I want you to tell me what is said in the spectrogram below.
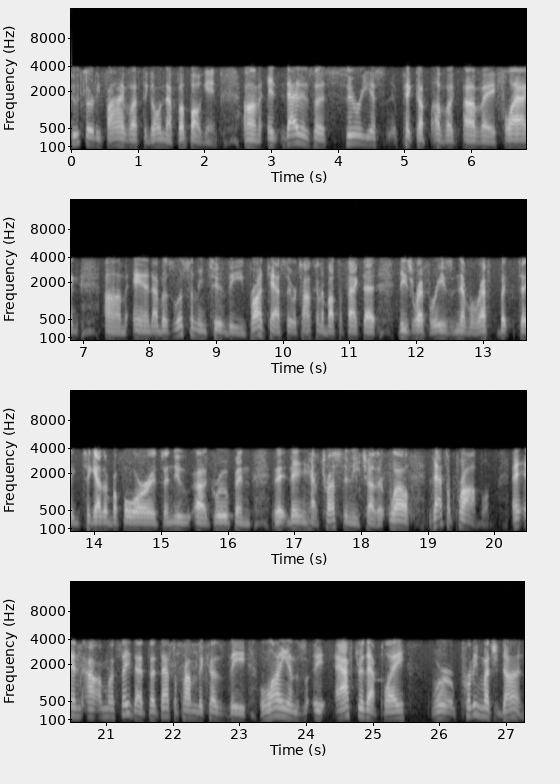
2:35 left to go in that football game. Um, it, that is a serious pickup of a of a flag. Um, and I was listening to the broadcast. They were talking about the fact that these referees never ref but t- together before. It's a new uh, group, and they, they didn't have trust in each other. Well, that's a problem and, and I'm going to say that that that's a problem because the Lions eh, after that play were pretty much done.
